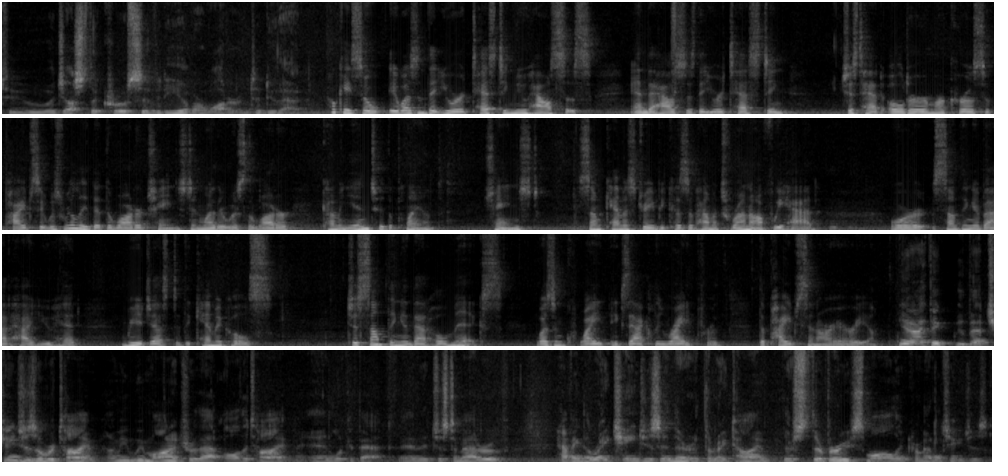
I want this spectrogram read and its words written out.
to adjust the corrosivity of our water and to do that. Okay, so it wasn't that you were testing new houses and the houses that you were testing just had older or more corrosive pipes. It was really that the water changed, and whether it was the water coming into the plant changed, some chemistry because of how much runoff we had, or something about how you had readjusted the chemicals. Just something in that whole mix wasn't quite exactly right for the pipes in our area. Yeah, I think that changes over time. I mean, we monitor that all the time and look at that, and it's just a matter of having the right changes in there at the right time. There's, they're very small incremental changes.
